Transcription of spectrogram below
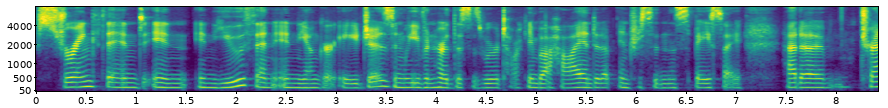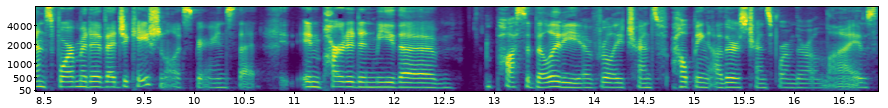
strengthened in, in youth and in younger ages. And we even heard this as we were talking about how I ended up interested in this space. I had a transformative educational experience that imparted in me the possibility of really trans- helping others transform their own lives.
